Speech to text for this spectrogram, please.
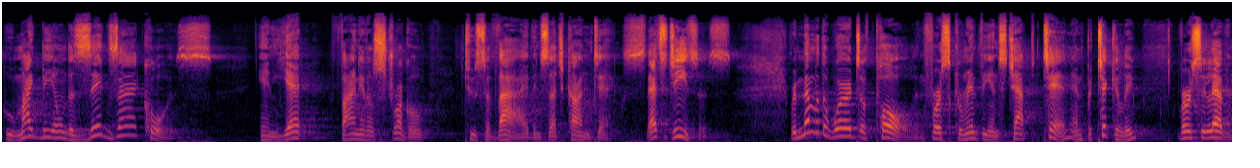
who might be on the zigzag course and yet find it a struggle to survive in such contexts. That's Jesus. Remember the words of Paul in 1 Corinthians chapter 10, and particularly verse 11.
